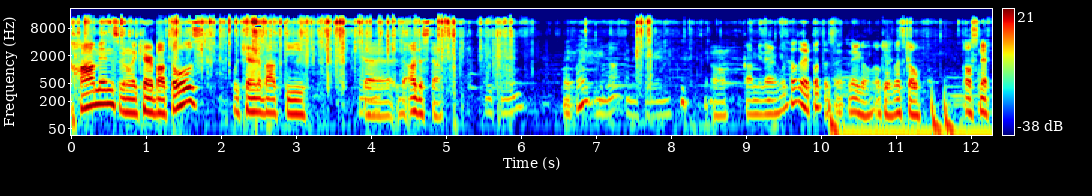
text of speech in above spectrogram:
commons. We don't really care about those. We're caring about the the the other stuff. You can. Wait, what? You're not gonna in. Oh, got me there. What the hell did I put this in? There you go. Okay, let's go. Oh, sniff.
